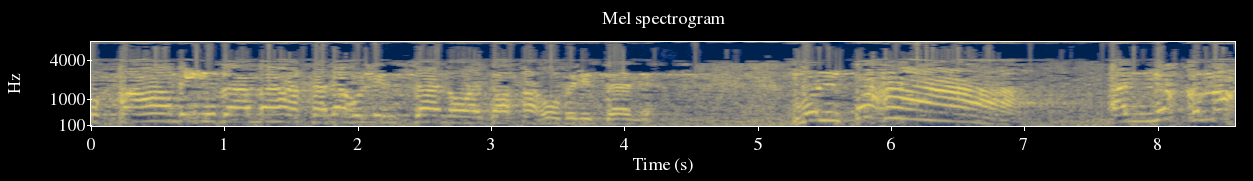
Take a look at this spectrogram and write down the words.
الطعام إذا ما اكله الإنسان وذاقه بلسانه. منتهى النقمه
